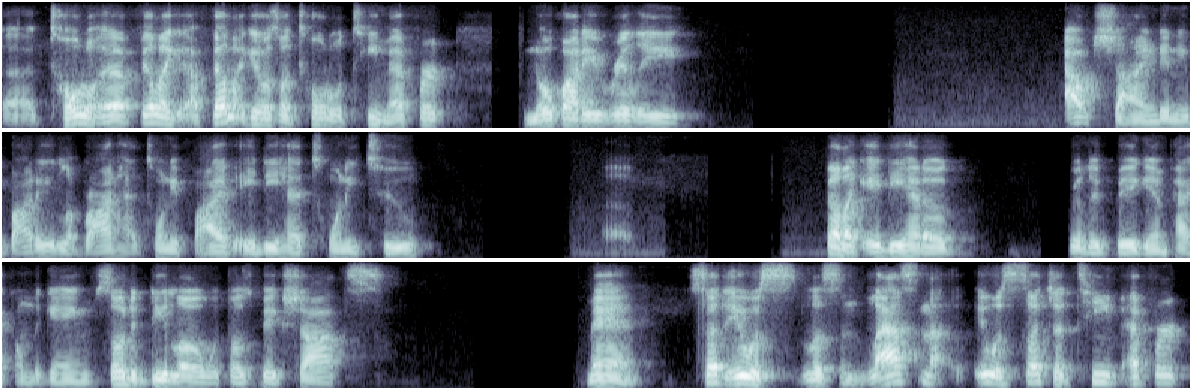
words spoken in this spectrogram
Uh, total. I feel like I felt like it was a total team effort nobody really outshined anybody. LeBron had 25, AD had 22. Uh, felt like AD had a really big impact on the game. So did D'Lo with those big shots. Man, such it was. Listen, last night it was such a team effort.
